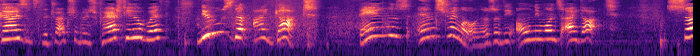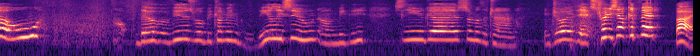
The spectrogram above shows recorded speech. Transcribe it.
guys, it's the Dropshippers Crash here with news that I got. Things and Stringer, those are the only ones I got. So, the reviews will be coming really soon. I'll be seeing you guys some other time. Enjoy this 20 second vid. Bye.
